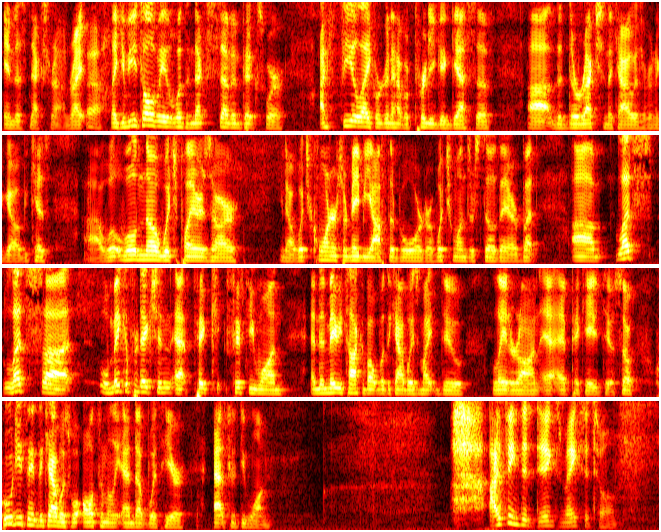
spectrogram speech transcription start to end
in this next round, right? Yeah. Like if you told me what the next seven picks were, I feel like we're gonna have a pretty good guess of uh, the direction the Cowboys are gonna go because uh, we'll we'll know which players are, you know, which corners are maybe off the board or which ones are still there. But um, let's let's uh, we'll make a prediction at pick fifty one, and then maybe talk about what the Cowboys might do later on at, at pick 82. So, who do you think the Cowboys will ultimately end up with here at 51? I think that Diggs makes it to him.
